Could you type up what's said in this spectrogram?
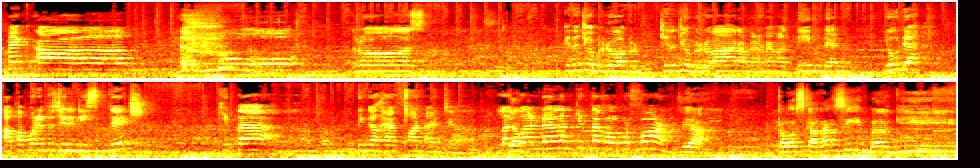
make up dulu terus kita juga berdoa ber- kita juga berdoa rame-rame sama tim dan ya udah apa pun yang terjadi di stage kita tinggal have fun aja lagu Yang- andalan kita kalau perform Ya, kalau sekarang sih bagi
